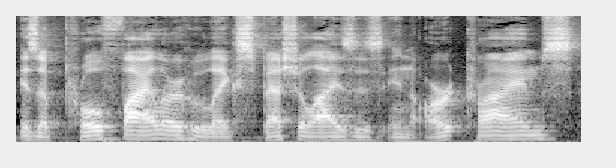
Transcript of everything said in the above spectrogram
is a profiler who like specializes in art crimes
